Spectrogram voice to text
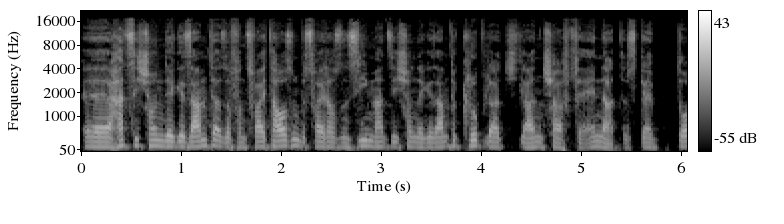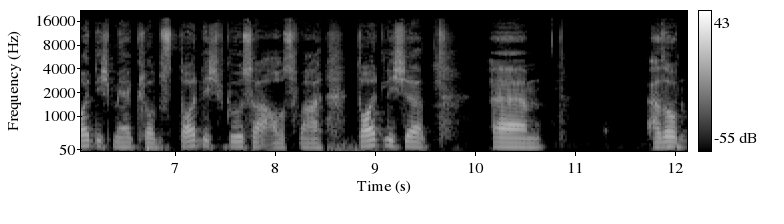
äh, hat sich schon der gesamte, also von 2000 bis 2007 hat sich schon der gesamte Clublandschaft verändert. Es gab deutlich mehr Clubs, deutlich größere Auswahl, deutliche, ähm, also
